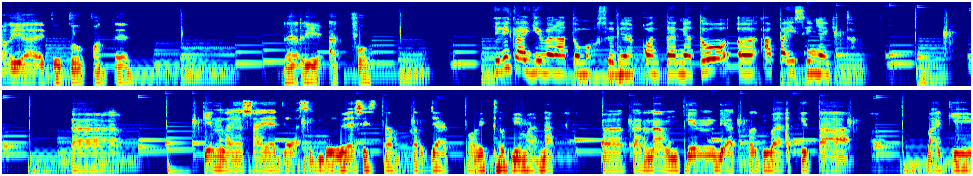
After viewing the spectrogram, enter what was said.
Oh iya itu tuh konten dari Advo. Jadi kayak gimana tuh maksudnya kontennya tuh uh, apa isinya gitu? Uh, mungkin uh, saya jelasin dulu ya sistem kerja Advo itu gimana. Uh, karena mungkin di Advo juga kita bagi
